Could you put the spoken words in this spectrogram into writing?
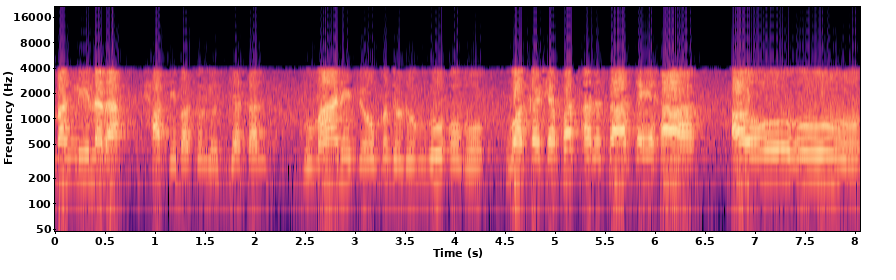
بنگلی لرا حتبت لجتن. ګمان په وکړو او بو. وکشفت ان ساقها او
